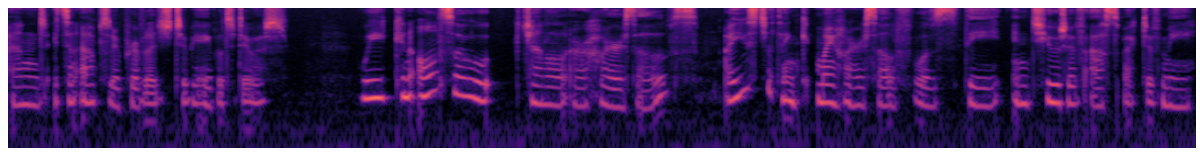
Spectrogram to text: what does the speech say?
and it's an absolute privilege to be able to do it. We can also channel our higher selves. I used to think my higher self was the intuitive aspect of me,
